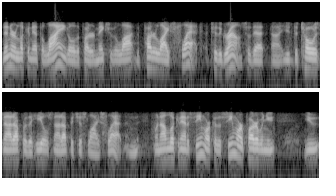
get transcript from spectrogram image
then they're looking at the lie angle of the putter to make sure the lot, the putter lies flat to the ground, so that uh, you, the toe is not up or the heel is not up; it just lies flat. And when I'm looking at a SeeMore, because a SeeMore putter, when you you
